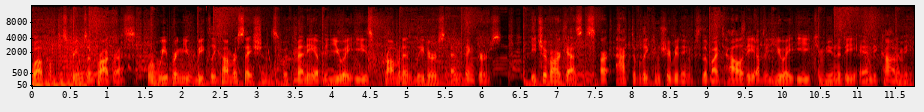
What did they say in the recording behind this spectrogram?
Welcome to Streams of Progress, where we bring you weekly conversations with many of the UAE's prominent leaders and thinkers. Each of our guests are actively contributing to the vitality of the UAE community and economy.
